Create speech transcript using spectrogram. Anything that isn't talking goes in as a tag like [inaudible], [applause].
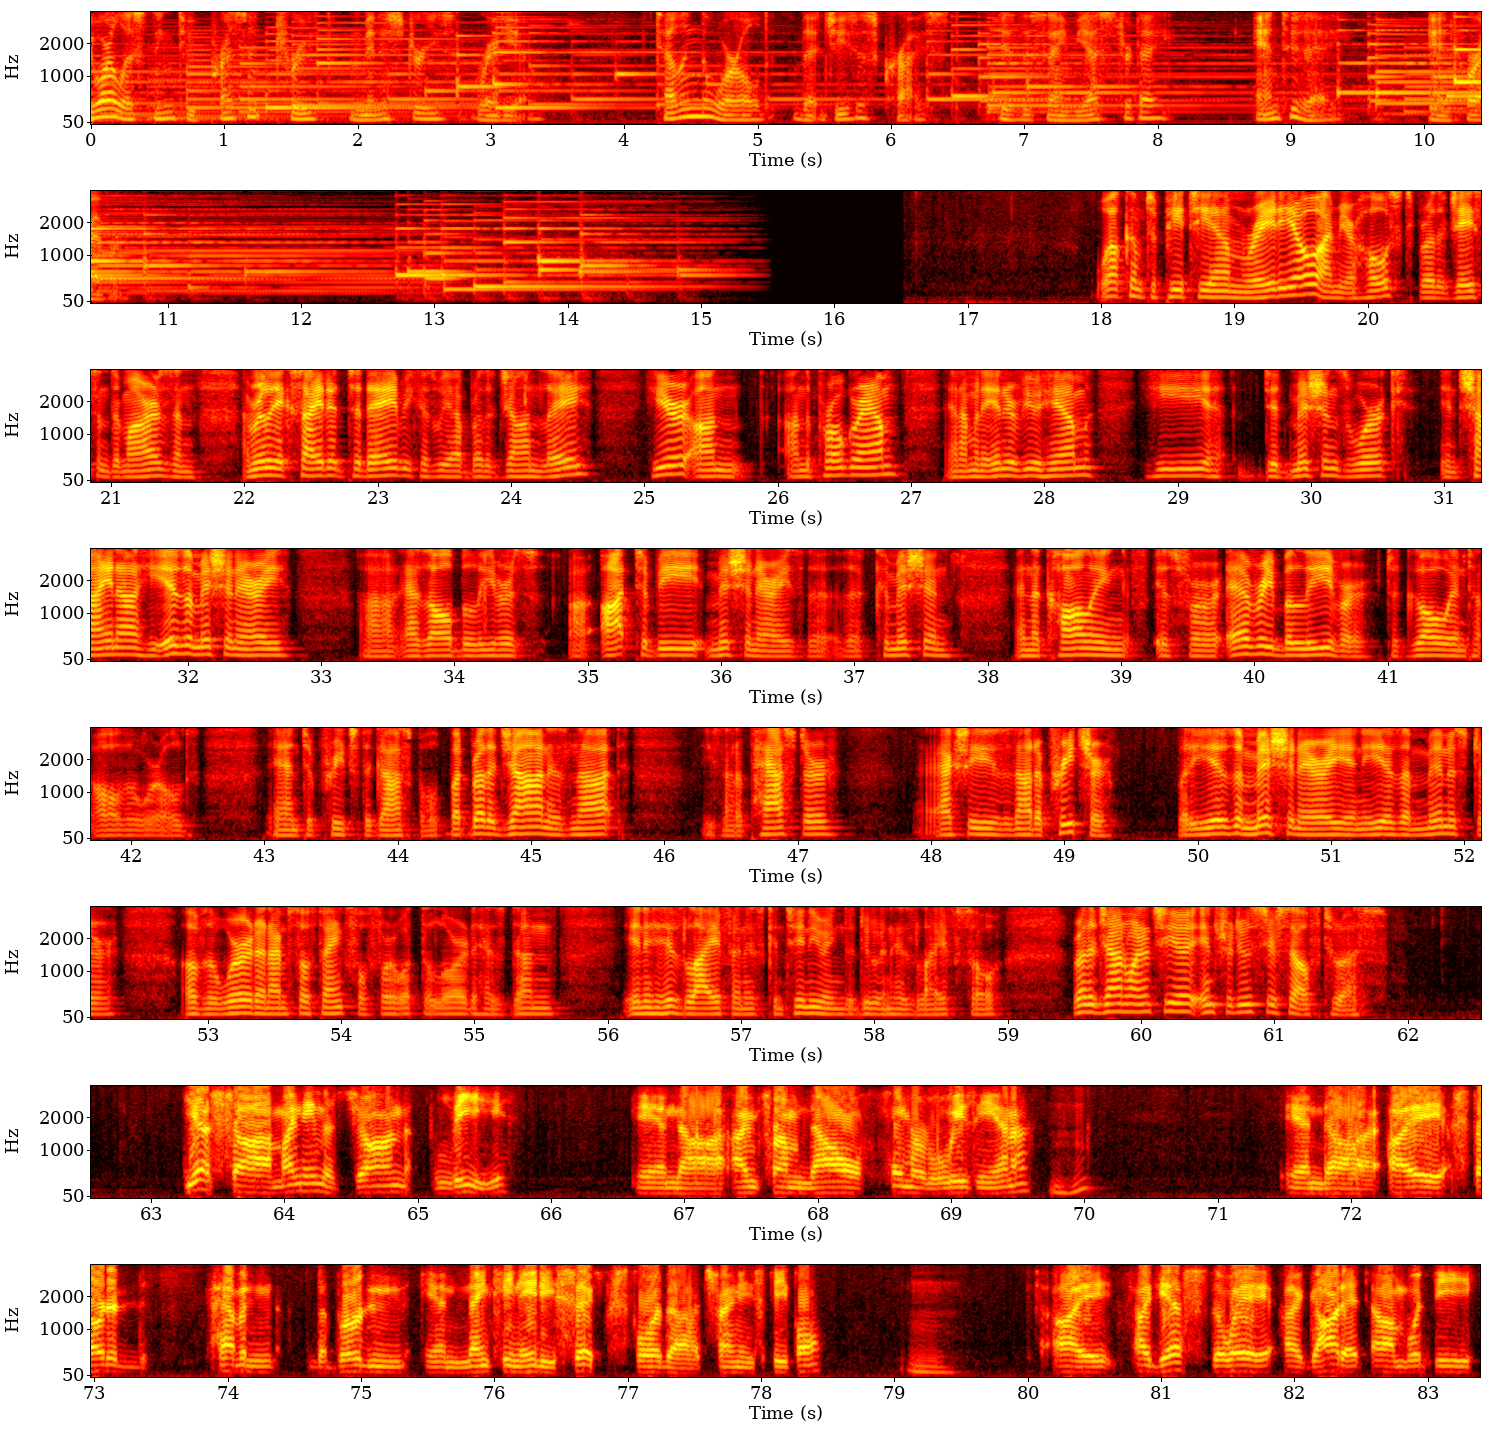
You are listening to Present Truth Ministries Radio, telling the world that Jesus Christ is the same yesterday and today and forever. Welcome to PTM Radio. I'm your host, Brother Jason DeMars, and I'm really excited today because we have Brother John Lay here on on the program, and I'm going to interview him. He did missions work in China. He is a missionary, uh, as all believers uh, ought to be missionaries. The the commission and the calling is for every believer to go into all the world and to preach the gospel. But Brother John is not. He's not a pastor. Actually, he's not a preacher, but he is a missionary and he is a minister of the word. And I'm so thankful for what the Lord has done in his life and is continuing to do in his life. So, Brother John, why don't you introduce yourself to us? Yes, uh, my name is John Lee, and uh, I'm from now Homer, Louisiana. Mm-hmm. And uh, I started having the burden in 1986 for the Chinese people. Mm. I I guess the way I got it um, would be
